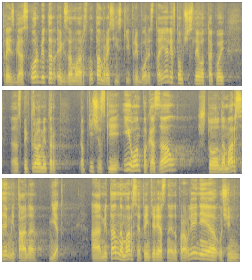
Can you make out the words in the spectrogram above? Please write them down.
Trace Gas Orbiter ExoMars, ну там российские приборы стояли, в том числе вот такой э, спектрометр оптический, и он показал, что на Марсе метана нет. А метан на Марсе это интересное направление, очень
